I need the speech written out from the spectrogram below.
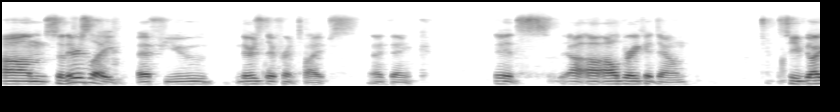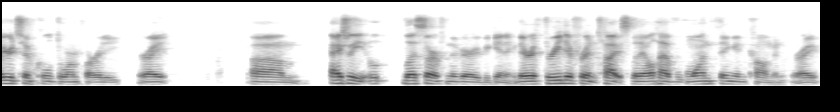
Um, so there's like a few there's different types, I think. It's I'll break it down. so you've got your typical dorm party, right? Um, actually, let's start from the very beginning. There are three different types, but they all have one thing in common, right?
